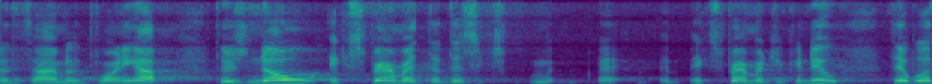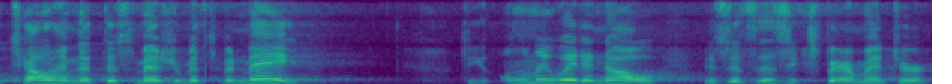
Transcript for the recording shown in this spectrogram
of the time it'll be pointing up. There's no experiment that this ex- uh, experimenter can do that will tell him that this measurement's been made. The only way to know is if this experimenter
